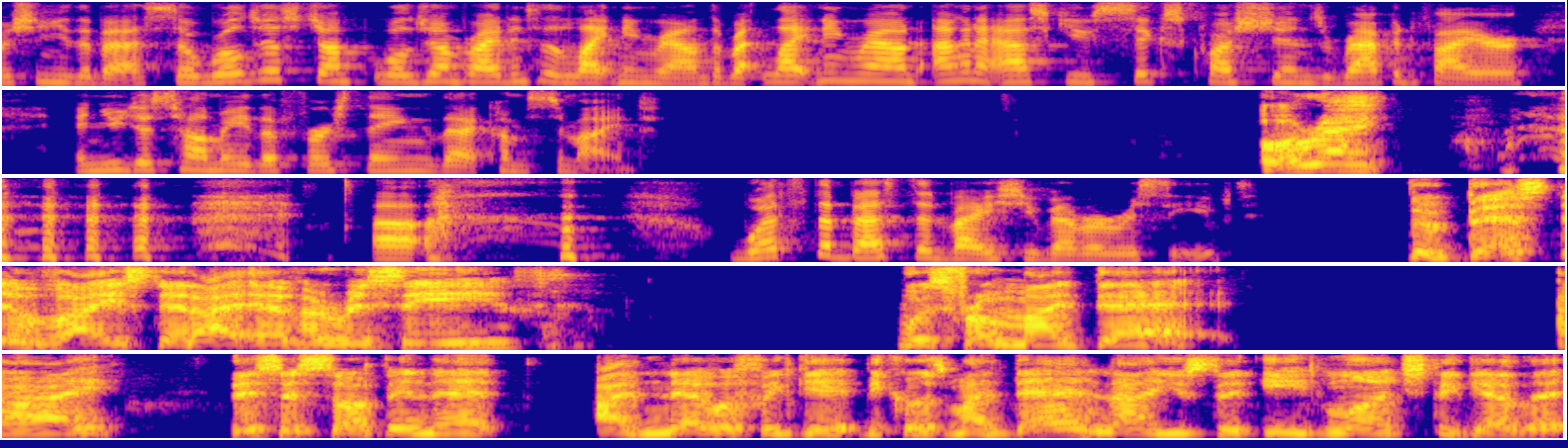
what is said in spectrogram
wishing you the best. So we'll just jump we'll jump right into the lightning round. The lightning round, I'm going to ask you six questions rapid fire and you just tell me the first thing that comes to mind. All right. uh, what's the best advice you've ever received? The best advice that I ever received was from my dad. All right. This is something that I never forget because my dad and I used to eat lunch together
